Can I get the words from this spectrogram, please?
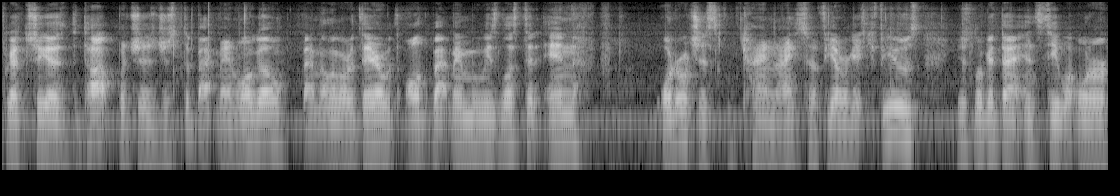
Forgot to show you guys the top, which is just the Batman logo. Batman logo right there with all the Batman movies listed in order, which is kind of nice. So if you ever get confused, just look at that and see what order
